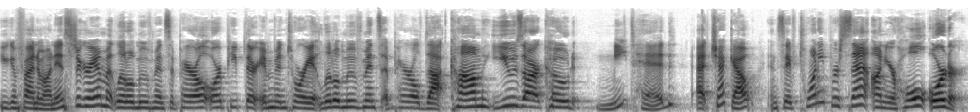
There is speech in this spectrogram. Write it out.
You can find them on Instagram at Little Movements Apparel or peep their inventory at littlemovementsapparel.com. Use our code MEATHEAD at checkout and save 20% on your whole order.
